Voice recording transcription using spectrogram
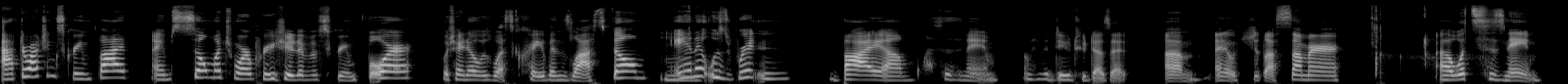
After watching Scream 5, I am so much more appreciative of Scream 4, which I know was Wes Craven's last film, Mm. and it was written by um what's his name? I mean the dude who does it. Um I know what you did last summer. Uh what's his name?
